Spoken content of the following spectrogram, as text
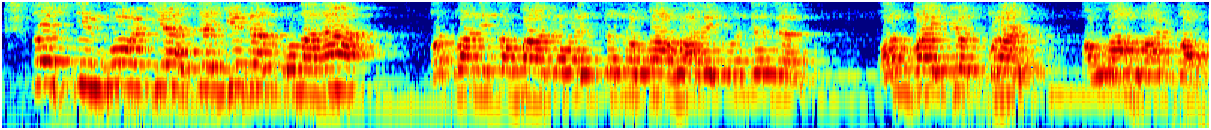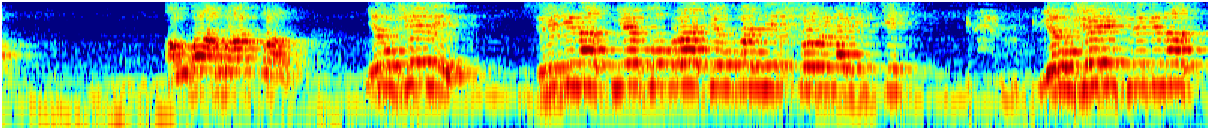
что с ним будет, я Сайид Аль-Умана? Посланник Аллаха говорит, саллаллаху алейхи вассалям, он войдет в рай. Аллаху Акбар. Аллаху Акбар. Неужели среди нас нету братьев больных, чтобы навестить? Неужели среди нас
